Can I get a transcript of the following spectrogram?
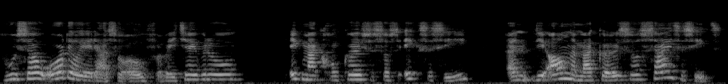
Hoezo oordeel je daar zo over? Weet je, ik bedoel, ik maak gewoon keuzes zoals ik ze zie. En die ander maakt keuzes zoals zij ze ziet.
